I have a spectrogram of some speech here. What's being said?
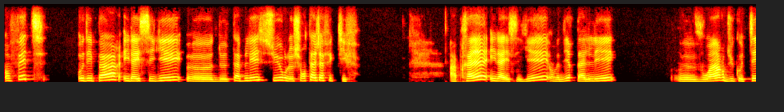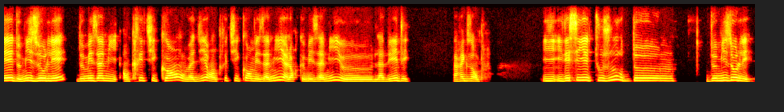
en fait, au départ, il a essayé euh, de tabler sur le chantage affectif. Après, il a essayé, on va dire, d'aller euh, voir du côté de m'isoler de mes amis en critiquant, on va dire, en critiquant mes amis alors que mes amis euh, l'avaient aidé, par exemple. Il, essayait toujours de, m'isoler,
